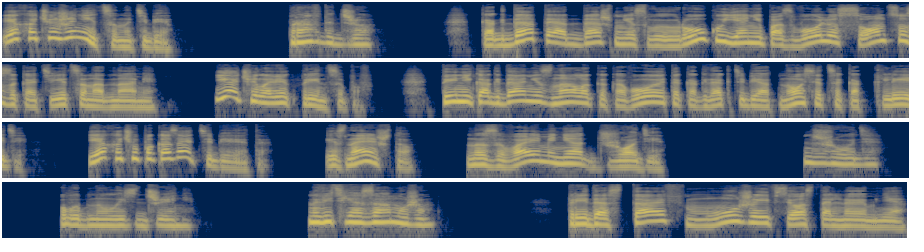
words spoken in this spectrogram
Я хочу жениться на тебе». «Правда, Джо?» Когда ты отдашь мне свою руку, я не позволю солнцу закатиться над нами. Я человек принципов. Ты никогда не знала, каково это, когда к тебе относятся как к леди. Я хочу показать тебе это. И знаешь что? Называй меня Джоди». «Джоди», — улыбнулась Дженни. «Но ведь я замужем». «Предоставь мужа и все остальное мне.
